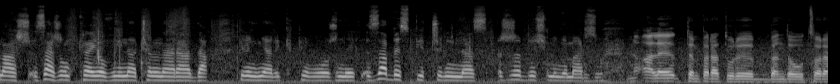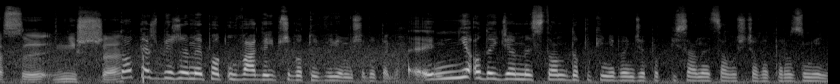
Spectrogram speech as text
nasz Zarząd Krajowy i Naczelna Rada Pielęgniarek i Położnych zabezpieczyli nas, żebyśmy nie marzły. No ale temperatury będą coraz y, niższe. To też bierzemy pod uwagę i przygotowujemy się do tego. E, nie odejdziemy stąd, dopóki nie będzie podpisane całościowe porozumienie.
